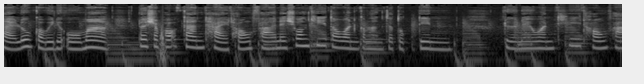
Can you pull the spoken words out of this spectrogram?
ถ่ายรูปกับวิดีโอมาก โดยเฉพาะการถ่ายท้องฟ้าในช่วงที่ตะวันกำลังจะตกดิน หรือในวันที่ท้องฟ้า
